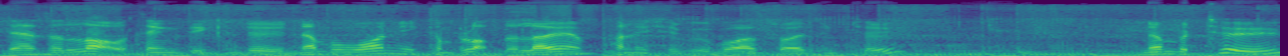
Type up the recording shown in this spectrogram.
There's a lot of things you can do. Number one, you can block the low and punish it with Whilst Rising 2. Number two,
